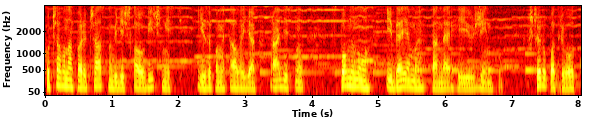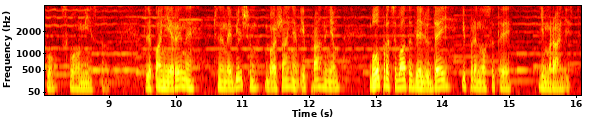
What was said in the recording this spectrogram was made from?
Хоча вона передчасно відійшла у вічність, її запам'ятали як радісну, сповнену ідеями та енергією жінку, щиру патріотку свого міста. Для пані Ірини чи не найбільшим бажанням і прагненням було працювати для людей і приносити їм радість.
